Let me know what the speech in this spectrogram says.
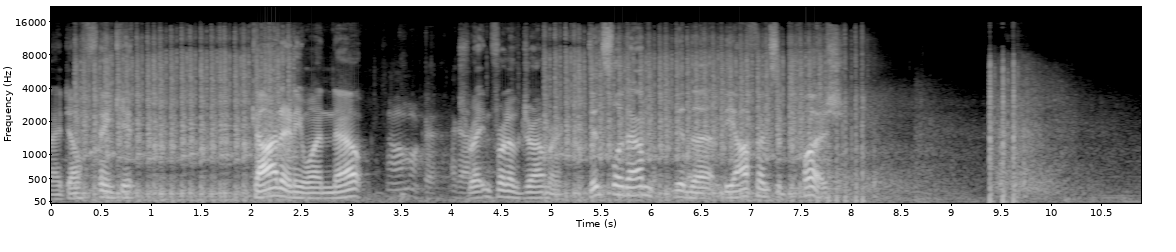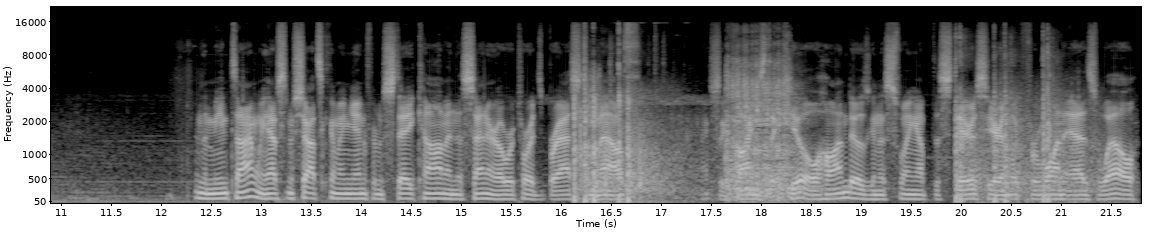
And I don't think it got anyone. Nope. No, I'm okay. I got It's right in front of drummer. Did slow down the the, the offensive push. In the meantime, we have some shots coming in from Stay Calm in the center over towards Brass to Mouth. Actually finds the kill. Hondo's going to swing up the stairs here and look for one as well.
